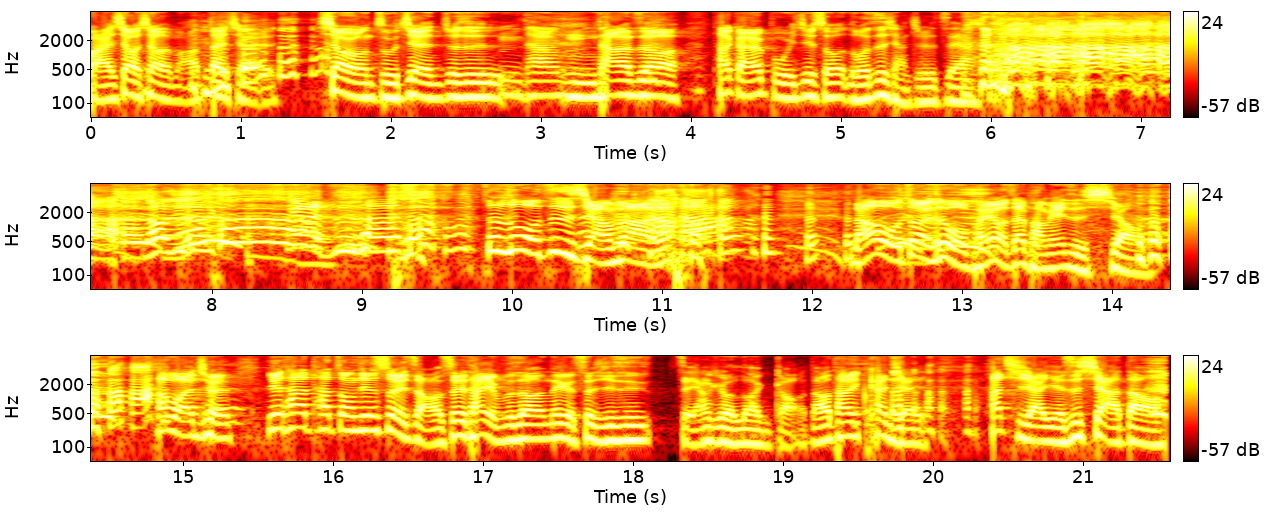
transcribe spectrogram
本来笑笑的嘛，带起来，笑容逐渐就是 嗯，他嗯，他之后他赶快补一句说，罗志祥就是这样。然后我就觉得，干是他，这罗志祥吧。然后，然后我重点是我朋友在旁边一直笑，他完全，因为他他中间睡着，所以他也不知道那个设计师怎样给我乱搞。然后他看起来，他起来也是吓到。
